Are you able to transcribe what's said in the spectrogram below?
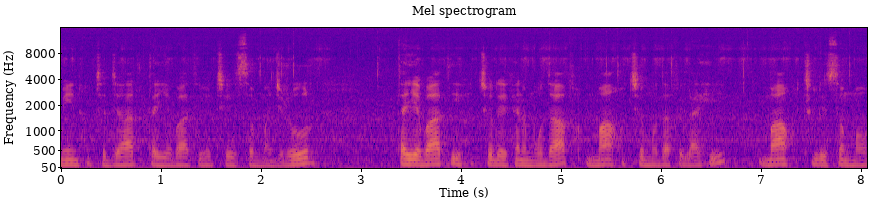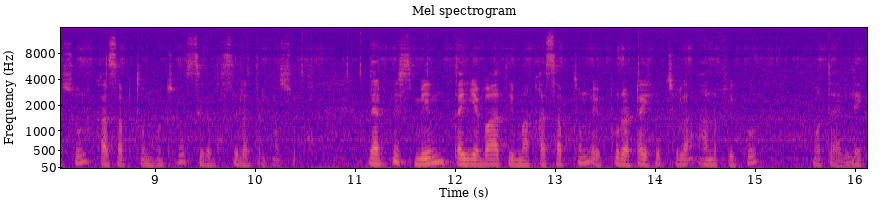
মিন হচ্ছে যার তাইয়েবাতই হচ্ছে ইসম মজরুর। তাইয়েবাতই হচ্ছিল এখানে মুদাফ, মা হচ্ছে মুদাফ ইলাহি, মা হচ্ছিল ইসম মৌসুল কাসাবতুন হচ্ছিল সিলাতুল মৌসুল দ্যাট মিনস মিম তাইয়েবাতি মা কাসাবতুন এই পুরাটাই হচ্ছিল আনফিকুর মোতাল্লিক।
